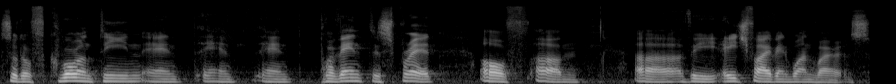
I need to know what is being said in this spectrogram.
sort of quarantine and, and, and prevent the spread of um, uh, the H5N1 virus.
